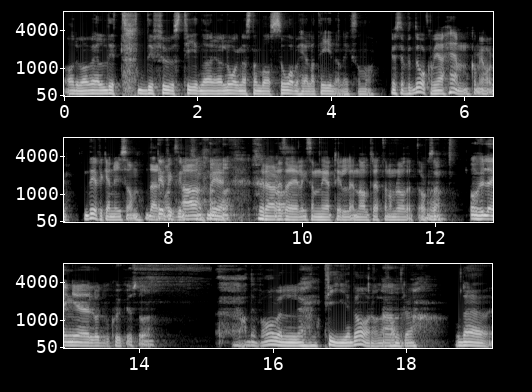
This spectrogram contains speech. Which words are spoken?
Ja, det var väldigt diffus tid där. Jag låg nästan bara och sov hela tiden. Liksom. Just det, för då kom jag hem, kommer jag ihåg. Det fick jag nys om. Däremot. fick du nys ja, det, det rörde sig liksom ner till 013-området också. Och hur länge låg du på sjukhus då? då? Ja, det var väl tio dagar i alla fall Ja. tror jag. Och där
